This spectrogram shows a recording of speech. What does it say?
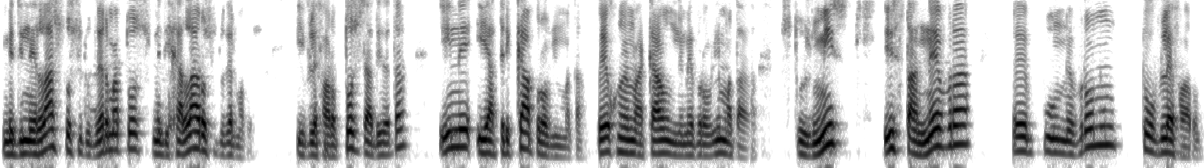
με την ελάστωση του δέρματος, με τη χαλάρωση του δέρματος. Η βλεφαροπτώση αντίθετα είναι ιατρικά προβλήματα που έχουν να κάνουν με προβλήματα στους μυς ή στα νεύρα ε, που νευρώνουν το βλέφαρο.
